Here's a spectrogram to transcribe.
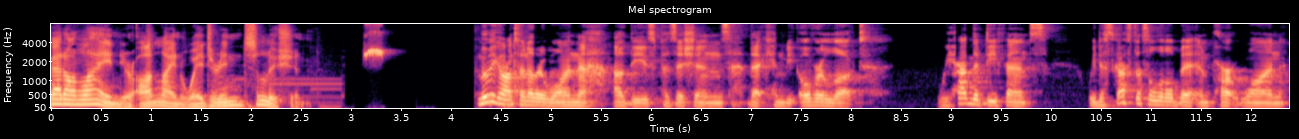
BetOnline, your online wagering solution. Moving on to another one of these positions that can be overlooked. We have the defense. We discussed this a little bit in part one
